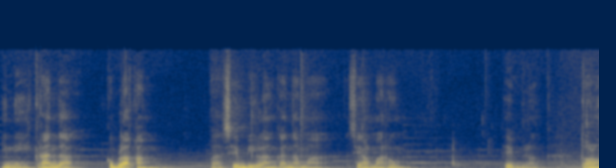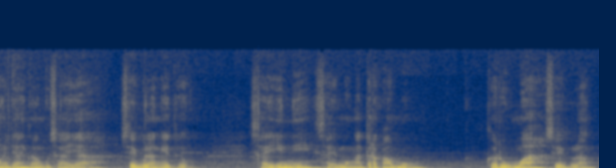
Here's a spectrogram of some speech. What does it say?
ini keranda ke belakang. Pak saya bilang kan nama si almarhum. Saya bilang tolong jangan ganggu saya. Saya bilang gitu. Saya ini saya mau ngantar kamu ke rumah saya bilang.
